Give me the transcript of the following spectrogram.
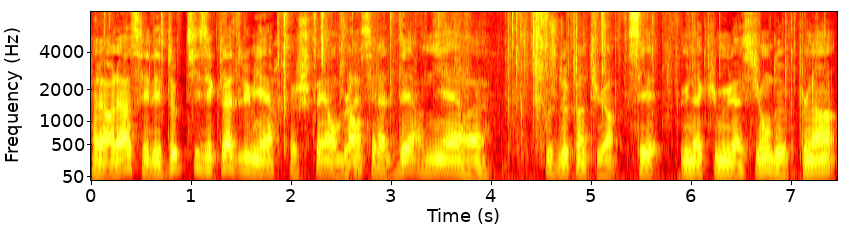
Alors là, c'est les deux petits éclats de lumière que je fais en blanc. C'est la dernière euh, couche de peinture. C'est une accumulation de plein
